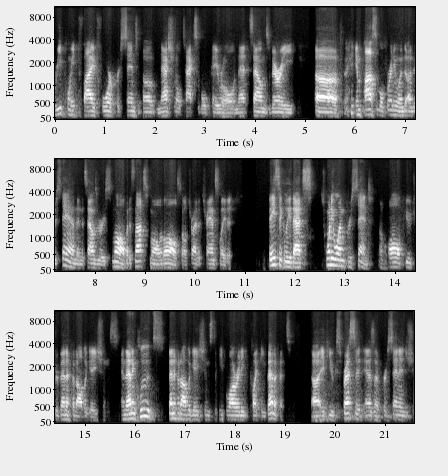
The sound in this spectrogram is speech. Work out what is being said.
3.54% of national taxable payroll. And that sounds very uh, impossible for anyone to understand, and it sounds very small, but it's not small at all. So I'll try to translate it. Basically, that's 21% of all future benefit obligations. And that includes benefit obligations to people already collecting benefits. Uh, if you express it as a percentage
